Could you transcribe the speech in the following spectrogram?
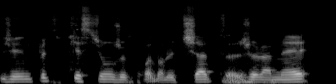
J'ai une petite question, je crois, dans le chat. Je la mets.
